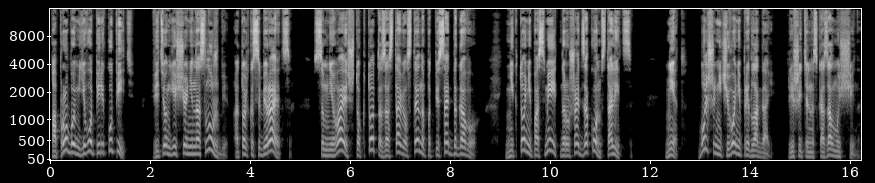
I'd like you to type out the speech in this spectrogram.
«Попробуем его перекупить. Ведь он еще не на службе, а только собирается. Сомневаюсь, что кто-то заставил Стена подписать договор. Никто не посмеет нарушать закон в столице. Нет, больше ничего не предлагай, решительно сказал мужчина.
